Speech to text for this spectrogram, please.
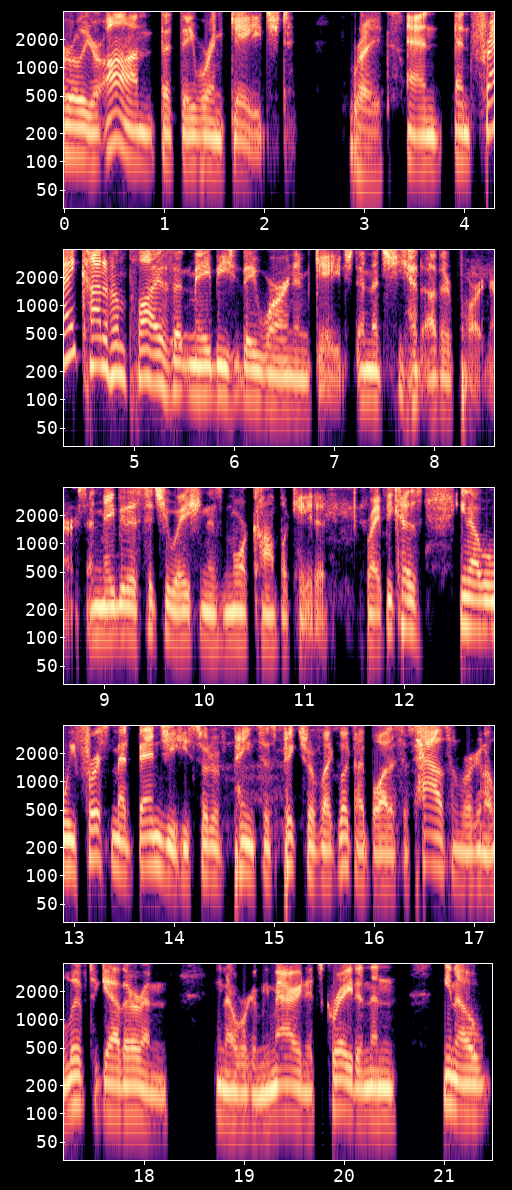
earlier on that they were engaged. Right. And and Frank kind of implies that maybe they weren't engaged and that she had other partners and maybe the situation is more complicated. Right. Because, you know, when we first met Benji, he sort of paints this picture of like, look, I bought us this house and we're gonna live together and you know, we're gonna be married and it's great. And then, you know,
